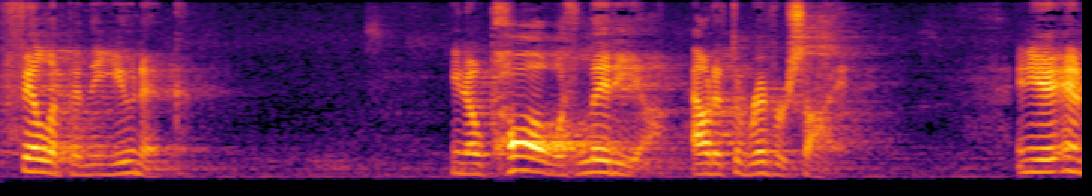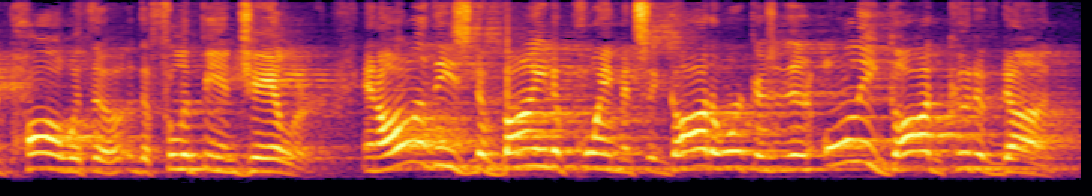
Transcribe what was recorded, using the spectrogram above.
Philip and the eunuch, you know, Paul with Lydia out at the riverside, and, you, and Paul with the, the Philippian jailer, and all of these divine appointments that God orchestrated, that only God could have done,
